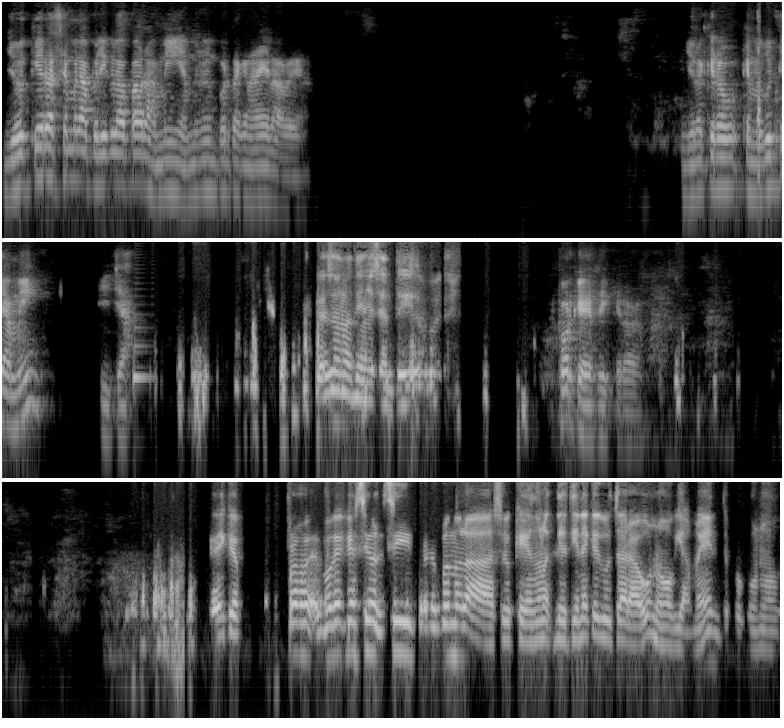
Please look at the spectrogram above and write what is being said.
yo quiero hacerme la película para mí, a mí no me importa que nadie la vea. Yo la quiero que me guste a mí y ya. Eso no tiene sentido. porque ¿Por qué, ver. Es que, profe, porque es que si, si, por ejemplo, no la hace, que no le tiene que gustar a uno, obviamente, porque uno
